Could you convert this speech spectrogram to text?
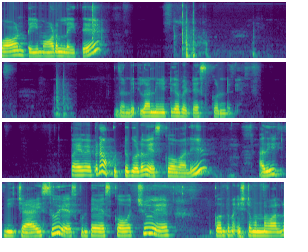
బాగుంటాయి ఈ మోడల్ అయితే. ఇదండి ఇలా నీట్గా పెట్టేసుకోండి. పై వైపున ఆ కుట్టు కూడా వేసుకోవాలి. అది మీ చాయిస్ వేసుకుంటే వేసుకోవచ్చు కొంత ఇష్టం ఉన్న వాళ్ళు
